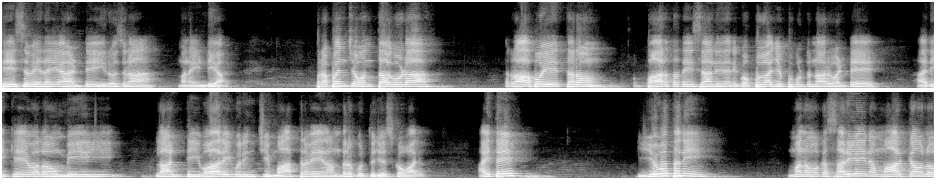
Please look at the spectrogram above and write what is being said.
దేశం ఏదయ్యా అంటే ఈ రోజున మన ఇండియా. ప్రపంచం అంతా కూడా రాబోయే తరం భారతదేశాన్ని అని గొప్పగా చెప్పుకుంటున్నారు అంటే అది కేవలం మీ లాంటి వారి గురించి మాత్రమే అందరూ గుర్తు చేసుకోవాలి. అయితే యువతని మనం ఒక సరి అయిన మార్గంలో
